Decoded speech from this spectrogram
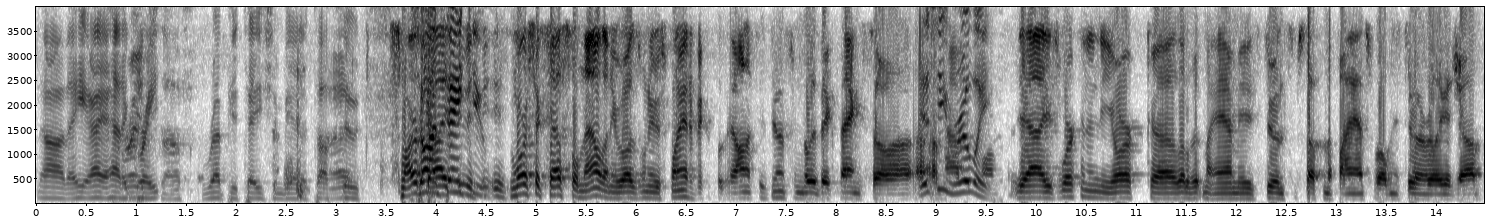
No, they I had a Great great, stuff. reputation being a tough dude. Smart Sean, guy. thank too. you. He's, he's more successful now than he was when he was playing. To be completely honest, he's doing some really big things. So uh, Is I'm he really? Yeah, he's working in New York, uh, a little bit Miami. He's doing some stuff in the finance world, and he's doing a really good job.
